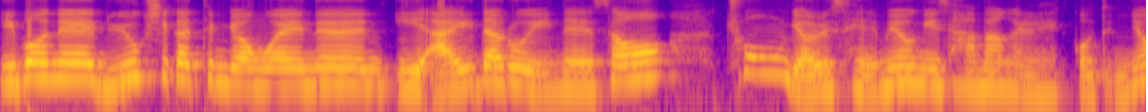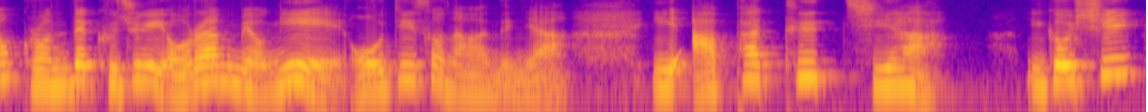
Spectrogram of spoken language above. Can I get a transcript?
이번에 뉴욕시 같은 경우에는 이 아이다로 인해서 총 13명이 사망을 했거든요. 그런데 그 중에 11명이 어디서 나왔느냐? 이 아파트 지하 이것이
